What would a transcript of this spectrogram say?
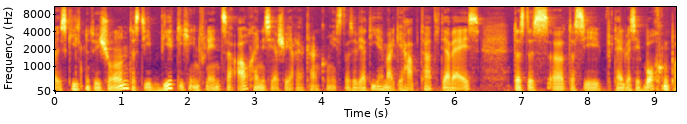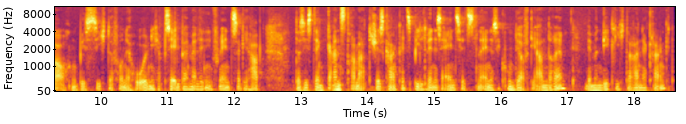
äh, es gilt natürlich schon, dass die wirkliche Influenza auch eine sehr schwere Erkrankung ist. Also wer die einmal gehabt hat, der weiß, dass, das, äh, dass sie teilweise Wochen brauchen, bis sich davon erholen. Ich habe selber einmal eine Influenza gehabt. Das ist ein ganz dramatisches Krankheitsbild, wenn es einsetzt von einer Sekunde auf die andere, wenn man wirklich daran erkrankt.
